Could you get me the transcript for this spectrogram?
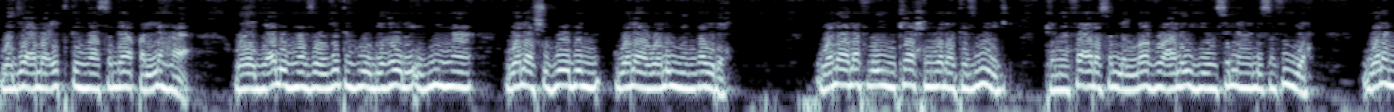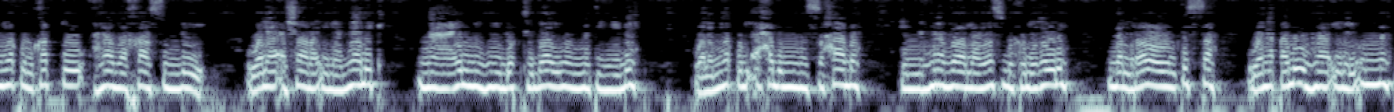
وجعل عتقها صداقا لها ويجعلها زوجته بغير إذنها ولا شهود ولا ولي غيره. ولا لفظ نكاح ولا تزويج كما فعل صلى الله عليه وسلم بصفية. ولم يقل قط هذا خاص بي ولا أشار إلى ذلك مع علمه باقتداء أمته به. ولم يقل أحد من الصحابة إن هذا لا يصلح لغيره بل رووا القصة ونقلوها إلى الأمة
